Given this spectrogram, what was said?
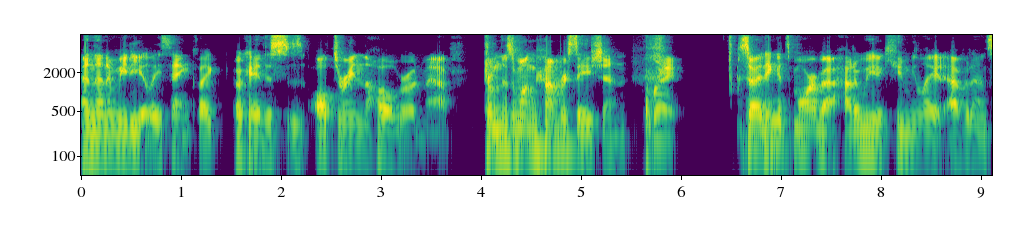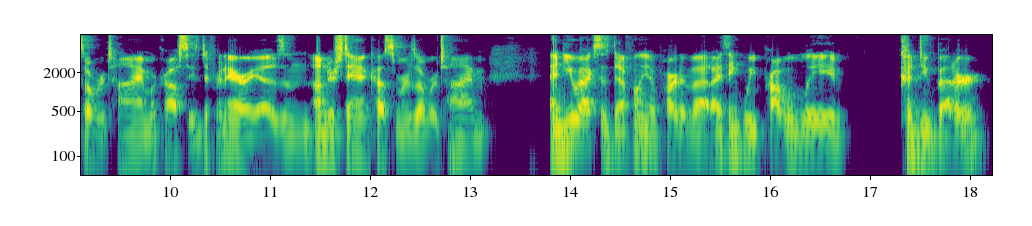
and then immediately think like okay this is altering the whole roadmap from this one conversation Right. so I think it's more about how do we accumulate evidence over time across these different areas and understand customers over time. And UX is definitely a part of that. I think we probably could do better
